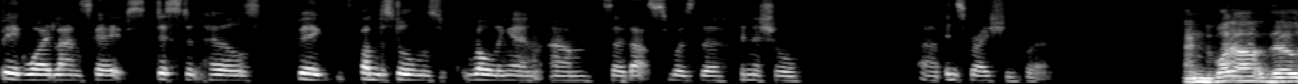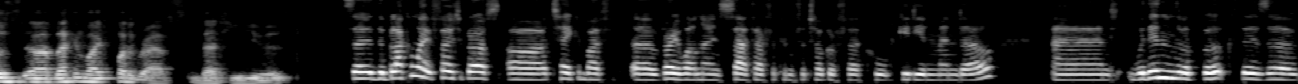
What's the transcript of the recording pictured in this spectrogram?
big, wide landscapes, distant hills, big thunderstorms rolling in. Um, so that was the initial uh, inspiration for it. And what are those uh, black and white photographs that you used? So the black and white photographs are taken by a very well-known South African photographer called Gideon Mendel. And within the book, there's a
